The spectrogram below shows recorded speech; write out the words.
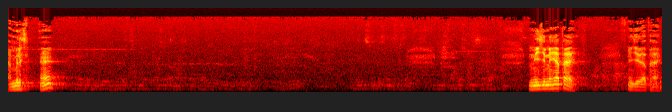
अमृत है निज नहीं आता है निज आता है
